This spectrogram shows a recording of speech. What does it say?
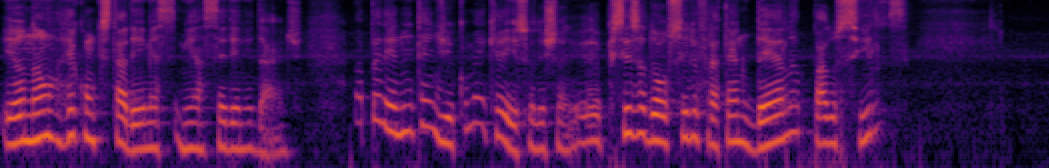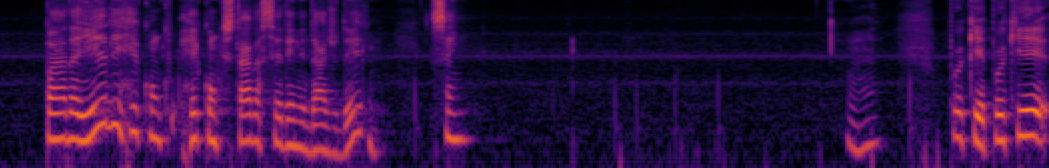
eu não reconquistarei minha, minha serenidade. Mas peraí, não entendi. Como é que é isso, Alexandre? Precisa do auxílio fraterno dela para o Silas? Para ele recon reconquistar a serenidade dele? Sim. Uhum. Por quê? Porque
